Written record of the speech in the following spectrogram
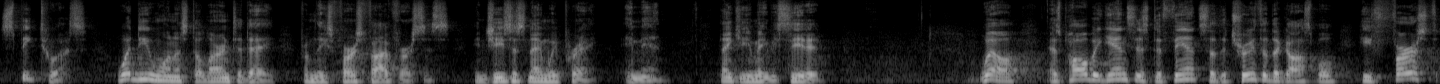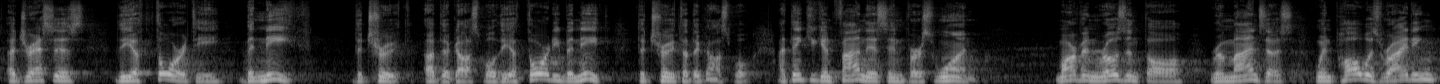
Speak to us. What do you want us to learn today from these first five verses? In Jesus' name we pray. Amen. Thank you. You may be seated. Well, as Paul begins his defense of the truth of the gospel, he first addresses the authority beneath the truth of the gospel, the authority beneath the truth of the gospel. I think you can find this in verse 1. Marvin Rosenthal reminds us when Paul was writing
